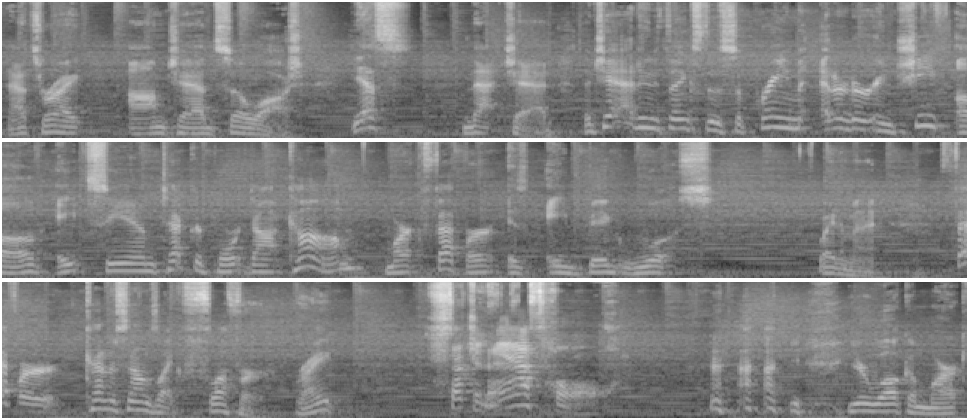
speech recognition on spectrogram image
That's right, I'm Chad Sowash. Yes, that Chad. The Chad who thinks the supreme editor in chief of HCMTechReport.com, Mark Feffer, is a big wuss. Wait a minute. Feffer kind of sounds like Fluffer, right? Such an asshole. You're welcome, Mark.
